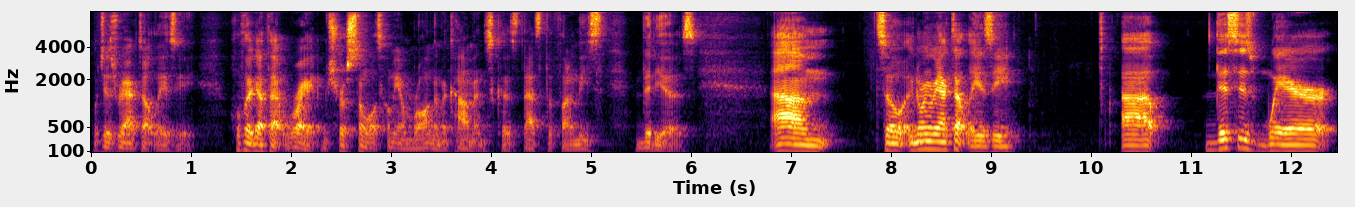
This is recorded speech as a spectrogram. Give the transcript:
which is react.lazy. Hopefully I got that right. I'm sure someone will tell me I'm wrong in the comments because that's the fun of these videos. Um, so ignoring react.lazy, uh, this is where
